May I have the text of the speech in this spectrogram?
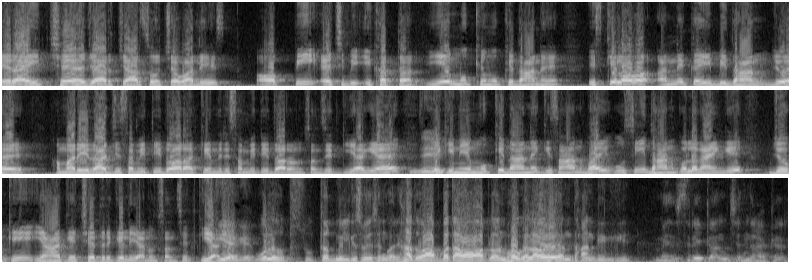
एराई छः और पी एच बी इकहत्तर। ये मुख्य मुख्य धान है। इसके अलावा अन्य कई भी धान जो है हमारी राज्य समिति द्वारा केंद्रीय समिति द्वारा अनुशंसित किया गया है। लेकिन ये मुख्य धान है किसान भाई उसी धान को लगाएँगे जो कि यहाँ के क्षेत्र के लिए अनुशंसित किया, किया गया। बोलो उत्तर मिल की सोई संगवारी। हाँ तो आप बताओ आप अनुभव घलाओ है धान की, की मैं श्रीकांत चंद्राकर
